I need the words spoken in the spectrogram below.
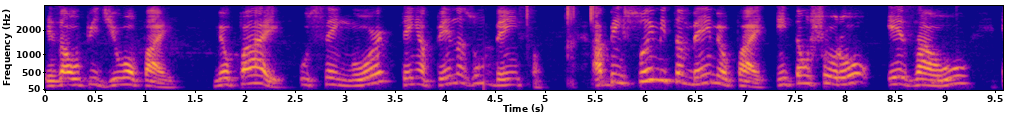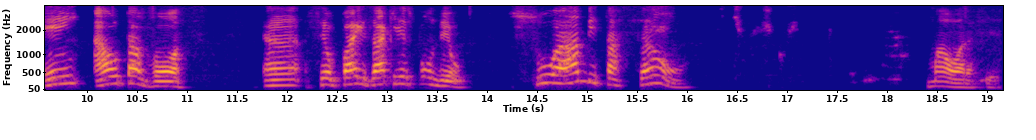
Esaú pediu ao pai: Meu pai, o Senhor tem apenas uma bênção Abençoe-me também, meu pai. Então chorou Esaú em alta voz. Uh, seu pai Isaac respondeu: Sua habitação. Uma hora, filho.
